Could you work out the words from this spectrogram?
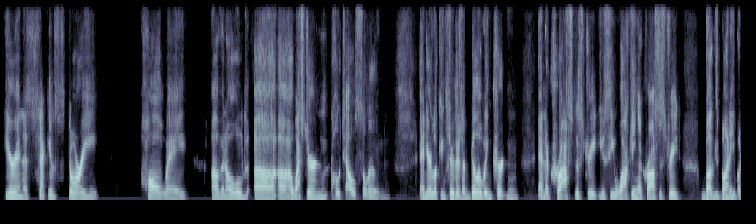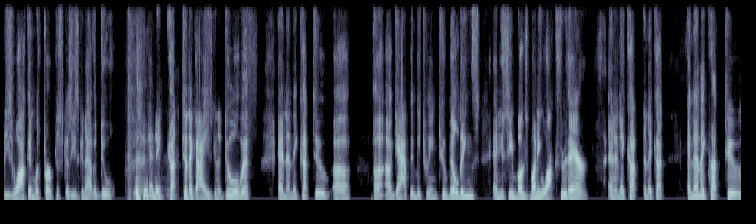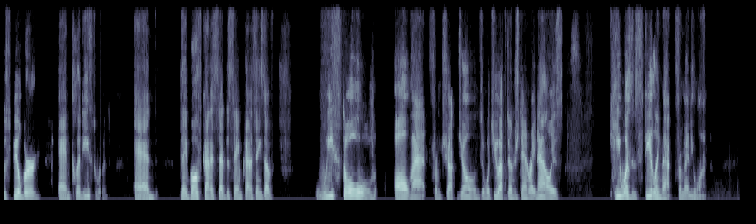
you're in a second story hallway of an old uh, a Western hotel saloon, and you're looking through. There's a billowing curtain, and across the street, you see walking across the street Bugs Bunny, but he's walking with purpose because he's going to have a duel. and they cut to the guy he's going to duel with, and then they cut to uh, a, a gap in between two buildings, and you see Bugs Bunny walk through there, and then they cut and they cut, and then they cut to Spielberg and Clint Eastwood, and they both kind of said the same kind of things of we stole all that from Chuck Jones. And what you have to understand right now is he wasn't stealing that from anyone.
